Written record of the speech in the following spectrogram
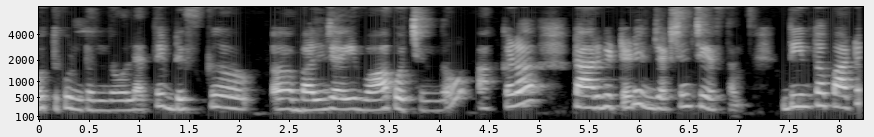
ఒత్తుకుంటుందో లేకపోతే డిస్క్ బల్జ్ అయ్యి వాప్ వచ్చిందో అక్కడ టార్గెటెడ్ ఇంజెక్షన్ చేస్తాం. దీంతో పాటు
